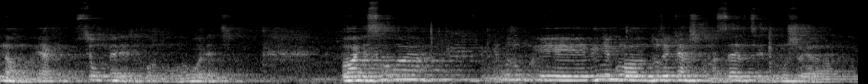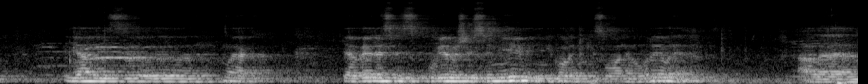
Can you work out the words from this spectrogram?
ну, як в цьому мирі духовному говорять. Погані слова. І мені було дуже тяжко на серці, тому що я, із, ну як, я виріс із увіруючої сім'ї, мені ніколи такі слова не говорили. Але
